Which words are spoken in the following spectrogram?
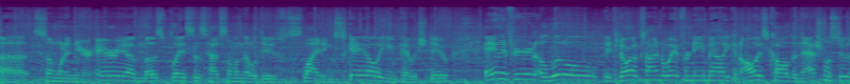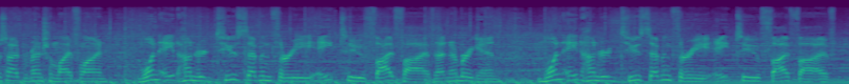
uh, someone in your area. Most places have someone that will do sliding scale. You can pay what you do. And if you're in a little, if you don't have time to wait for an email, you can always call the National Suicide Prevention Lifeline, 1 800 273 8255. That number again, 1 800 273 8255.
